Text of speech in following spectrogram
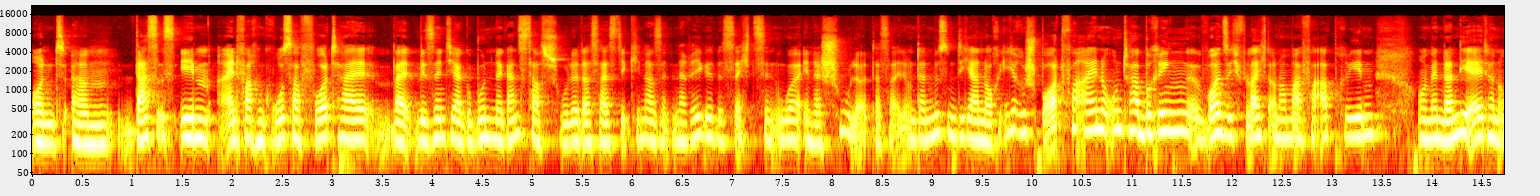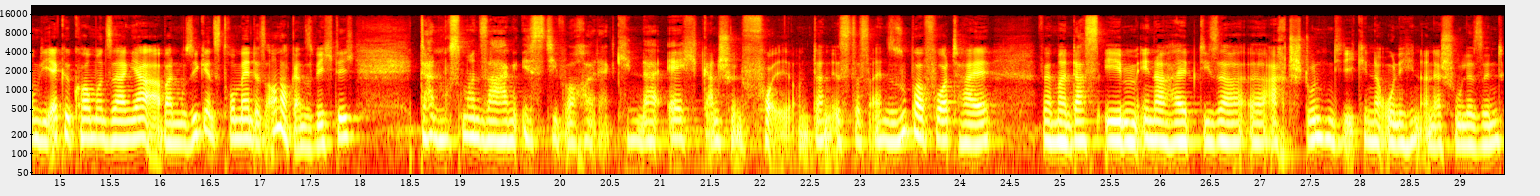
Und ähm, das ist eben einfach ein großer Vorteil, weil wir sind ja gebundene Ganztagsschule. Das heißt, die Kinder sind in der Regel bis 16 Uhr in der Schule. Das heißt, und dann müssen die ja noch ihre Sportvereine unterbringen, wollen sich vielleicht auch noch mal verabreden. Und wenn dann die Eltern um die Ecke kommen und sagen, ja, aber ein Musikinstrument ist auch noch ganz wichtig, dann muss man sagen, ist die Woche der Kinder echt ganz schön voll. Und dann ist das ein super Vorteil, wenn man das eben innerhalb dieser äh, acht Stunden, die die Kinder ohnehin an der Schule sind,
